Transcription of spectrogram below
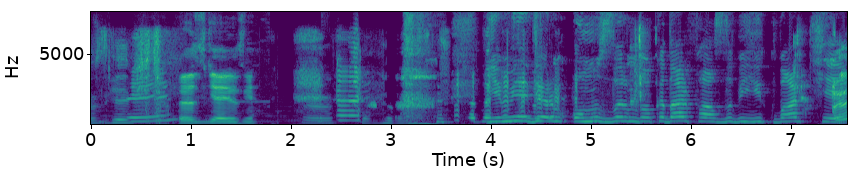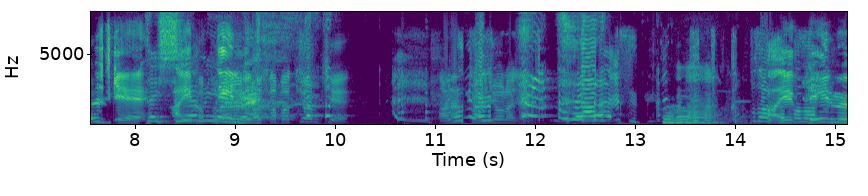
Özgeymiş. Ee, Özge Özge. Evet, sanırım. Yemin ediyorum omuzlarımda o kadar fazla bir yük var ki. Özge. Ayıp Taşıyamıyorum. değil mi? Kapatıyorum ki. Anahtarcı olacak. Kapılar Ayıp kapalı. değil mi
